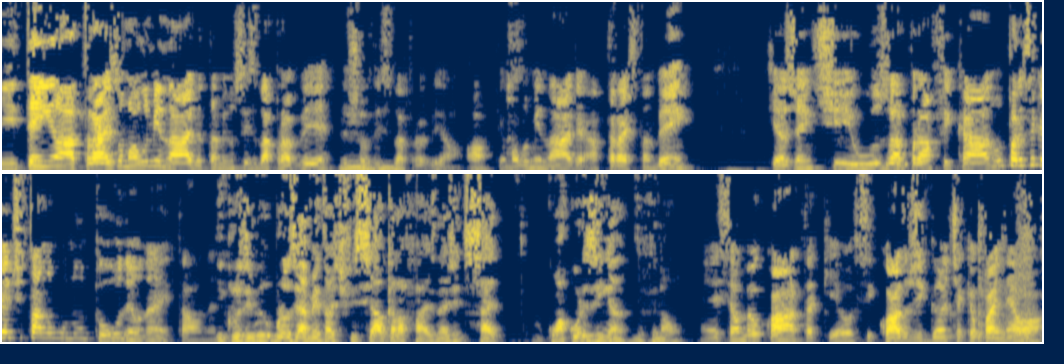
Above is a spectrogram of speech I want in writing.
e tem atrás uma luminária também. Não sei se dá pra ver. Deixa uhum. eu ver se uhum. dá pra ver. Ó. ó, tem uma luminária atrás também que a gente usa para ficar. Não parece que a gente tá num, num, túnel, né? E tal, né? Inclusive o bronzeamento artificial que ela faz, né? A gente sai com a corzinha no final. Esse é o meu quarto aqui, ó. Esse quadro gigante aqui, é o painel, ó.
